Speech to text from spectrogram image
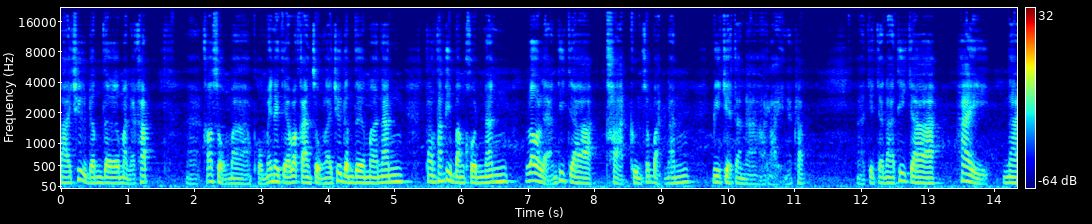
รายชื่อเดิมๆนะครับเขาส่งมาผมไม่แน่ใจว่าการส่งรายชื่อเดิมๆมานั้น ทั้งทั้งที่บางคนนั้นล่อแหลมที่จะขาดคุณสมบัตินั้น มีเจตนาอะไรนะครับ เจตนาที่จะให้นา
